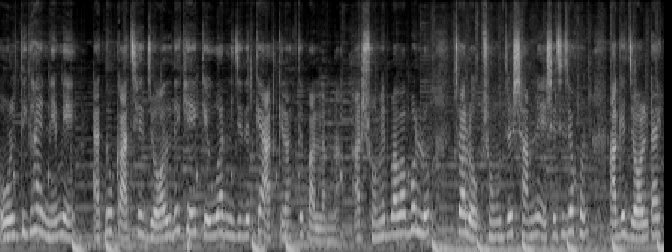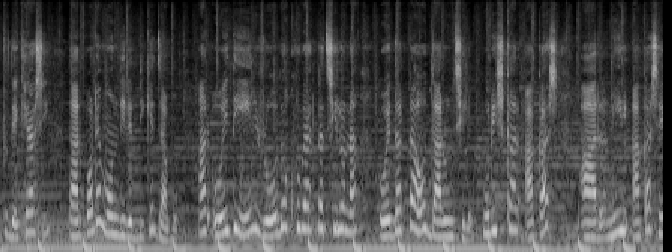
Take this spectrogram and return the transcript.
ওল্ড দীঘায় নেমে এত কাছে জল দেখে কেউ আর নিজেদেরকে আটকে রাখতে পারলাম না। আর সোমের বাবা বলল, চলো, সমুদ্রের সামনে এসেছি যখন, আগে জলটা একটু দেখে আসি, তারপরে মন্দিরের দিকে যাব। আর ওই দিন রোদও খুব একটা ছিল না ওয়েদারটাও দারুণ ছিল। পরিষ্কার আকাশ আর নীল আকাশে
